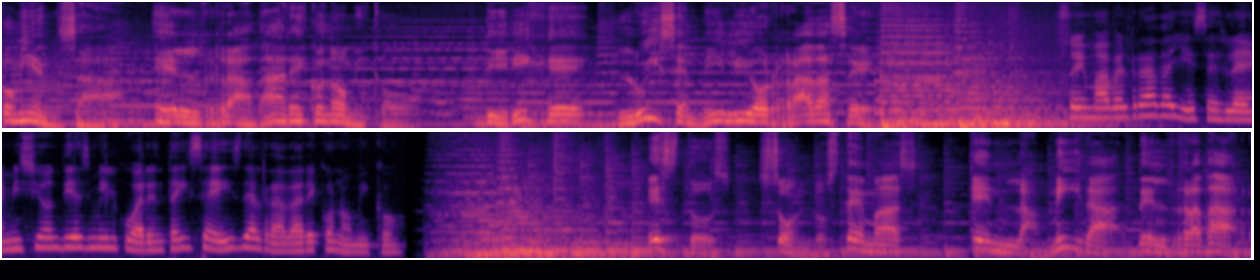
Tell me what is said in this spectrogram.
comienza El Radar Económico. Dirige Luis Emilio Radacé. Soy Mabel Rada y esta es la emisión 10046 del Radar Económico. Estos son los temas en la mira del radar.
